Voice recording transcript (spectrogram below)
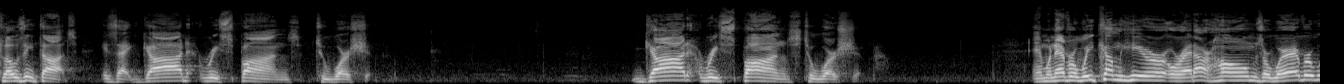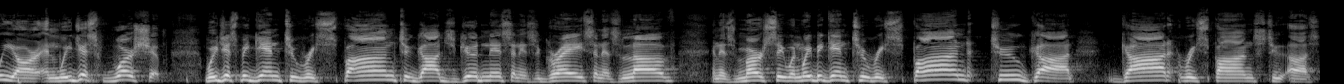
closing thoughts, is that God responds to worship. God responds to worship. And whenever we come here or at our homes or wherever we are and we just worship, we just begin to respond to God's goodness and His grace and His love and His mercy. When we begin to respond to God, God responds to us.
